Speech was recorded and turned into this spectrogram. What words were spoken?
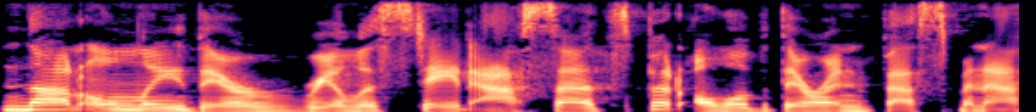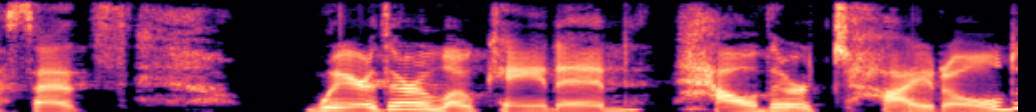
not only their real estate assets, but all of their investment assets, where they're located, how they're titled,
